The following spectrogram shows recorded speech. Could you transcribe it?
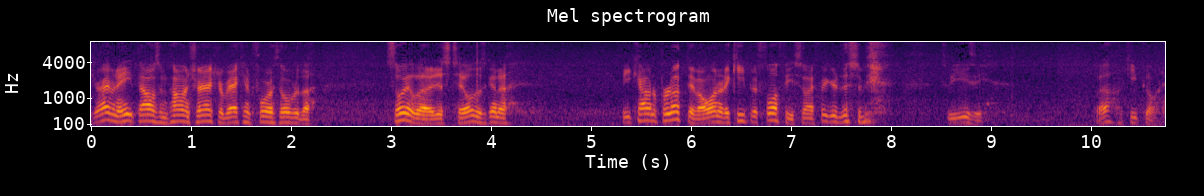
driving an 8,000 pound tractor back and forth over the soil that I just tilled is gonna be counterproductive. I wanted to keep it fluffy, so I figured this would be, to be easy. Well, I'll keep going.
